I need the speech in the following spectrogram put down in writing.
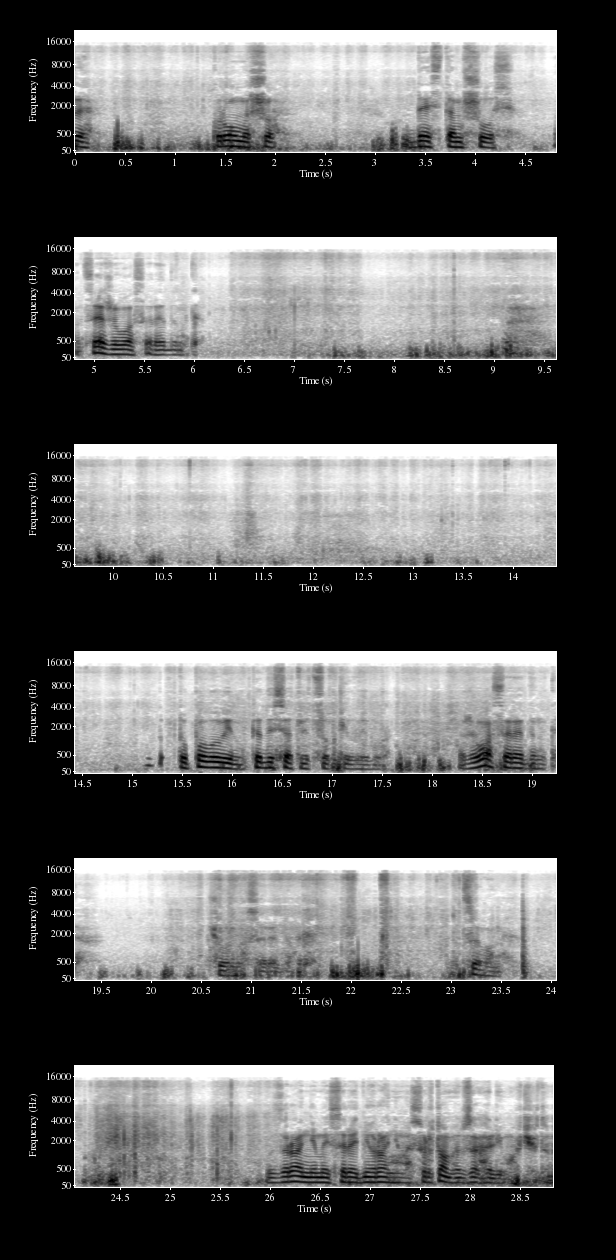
Ну кроме що десь там щось. Оце жива серединка. Тобто половину, 50% вибух. Жива серединка, чорна серединка. Це вони. З ранніми і середньоранніми сортами взагалі мовчу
